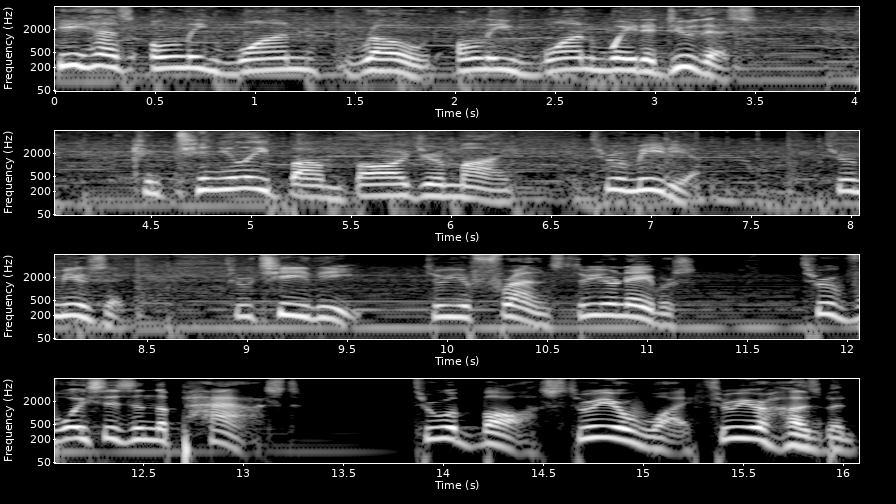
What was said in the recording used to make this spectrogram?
he has only one road, only one way to do this. Continually bombard your mind through media, through music, through TV, through your friends, through your neighbors, through voices in the past, through a boss, through your wife, through your husband.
